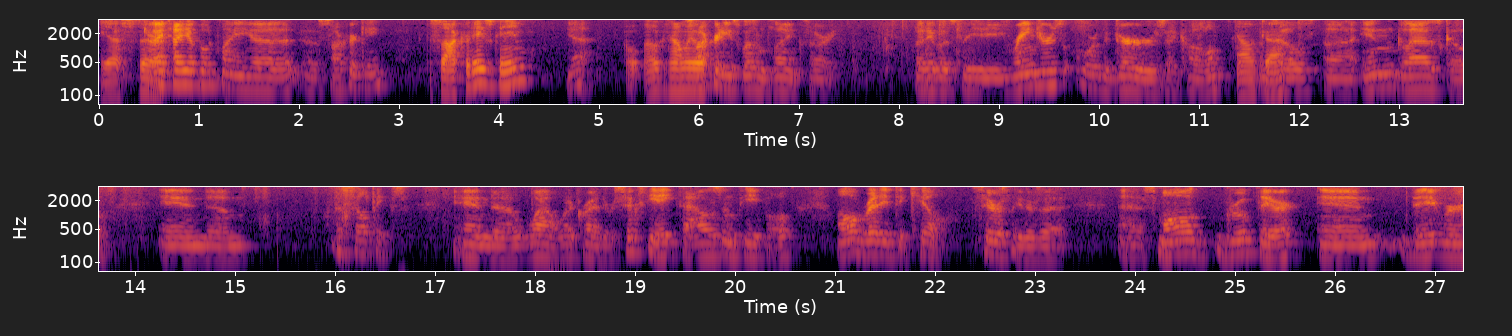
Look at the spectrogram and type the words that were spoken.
yes, sir. Can I tell you about my uh, uh, soccer game? Socrates game? Yeah. Oh, oh, tell me what. Socrates wasn't playing, sorry. But it was the Rangers or the Gers, I call them, Okay. themselves, uh, in Glasgow, and um, the Celtics. And uh, wow, what a crowd! There were sixty-eight thousand people, all ready to kill. Seriously, there's a, a small group there, and they were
